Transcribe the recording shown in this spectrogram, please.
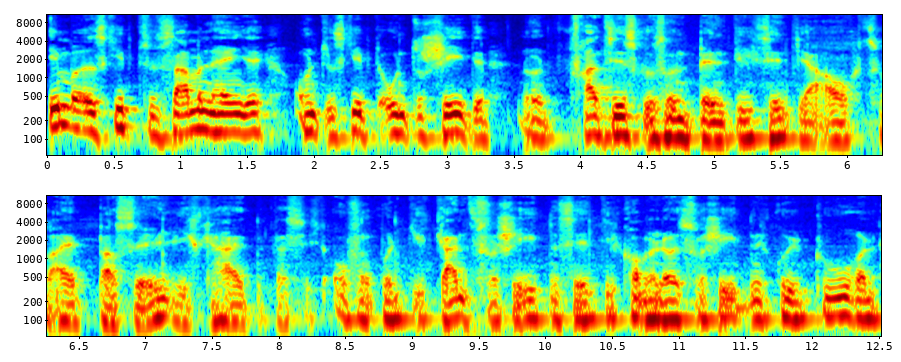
immer, es gibt Zusammenhänge und es gibt Unterschiede. Und Franziskus und Benedikt sind ja auch zwei Persönlichkeiten. Das ist offenkundig ganz verschieden sind. Die kommen aus verschiedenen Kulturen.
